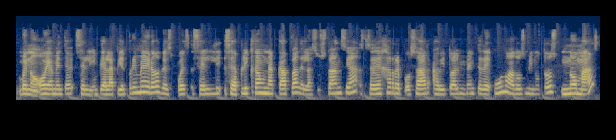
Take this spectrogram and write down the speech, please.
bueno, obviamente se limpia la piel primero, después se, aplica una capa de la sustancia, se deja reposar habitualmente de uno a dos minutos, no más,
